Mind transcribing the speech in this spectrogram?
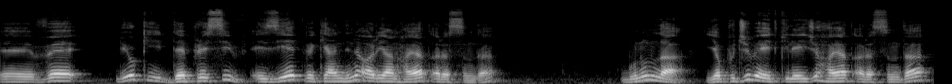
E, ve diyor ki depresif, eziyet ve kendini arayan hayat arasında bununla yapıcı ve etkileyici hayat arasında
